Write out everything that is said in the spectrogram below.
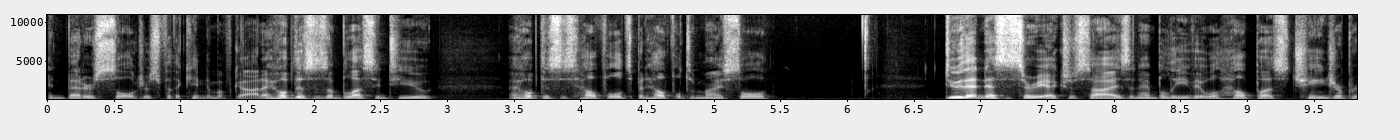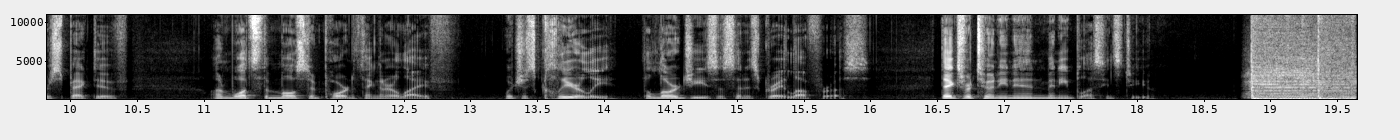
and better soldiers for the kingdom of God. I hope this is a blessing to you. I hope this is helpful. It's been helpful to my soul. Do that necessary exercise, and I believe it will help us change our perspective on what's the most important thing in our life, which is clearly the Lord Jesus and his great love for us. Thanks for tuning in. Many blessings to you.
